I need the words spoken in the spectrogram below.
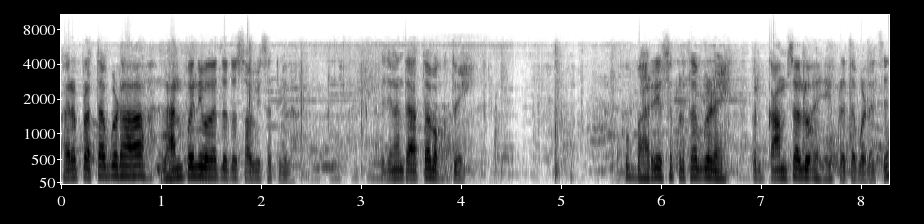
खरं प्रतापगड हा लहानपणी बघितला तो सहावी सातवीला. त्याच्यानंतर आता बघतोय. खूप भारी असं प्रतापगड आहे. पण काम चालू आहे प्रतापगडाचं.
